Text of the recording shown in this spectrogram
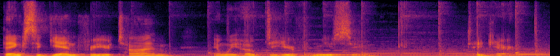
Thanks again for your time, and we hope to hear from you soon. Take care.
